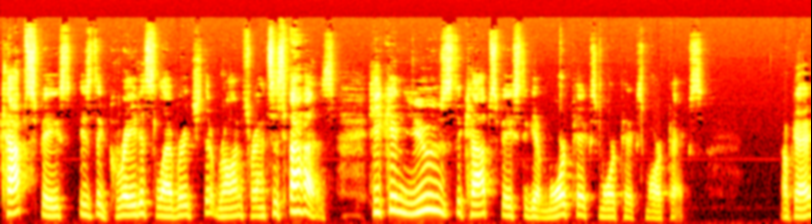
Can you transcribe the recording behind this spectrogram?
cap space is the greatest leverage that Ron Francis has. He can use the cap space to get more picks, more picks, more picks. Okay?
